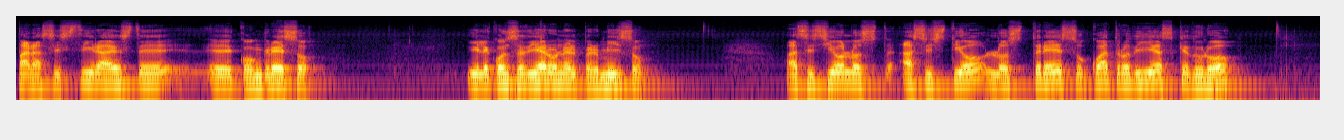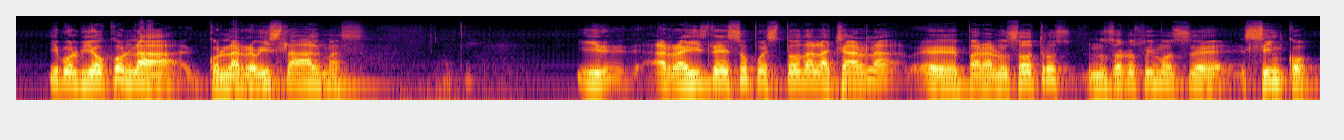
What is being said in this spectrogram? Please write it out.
para asistir a este eh, congreso y le concedieron el permiso asistió los, asistió los tres o cuatro días que duró y volvió con la, con la revista Almas. Y a raíz de eso, pues toda la charla eh, para nosotros, nosotros fuimos eh, cinco,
